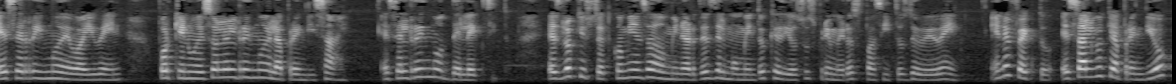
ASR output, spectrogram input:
ese ritmo de vaivén, porque no es solo el ritmo del aprendizaje, es el ritmo del éxito. Es lo que usted comienza a dominar desde el momento que dio sus primeros pasitos de bebé. En efecto, es algo que aprendió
